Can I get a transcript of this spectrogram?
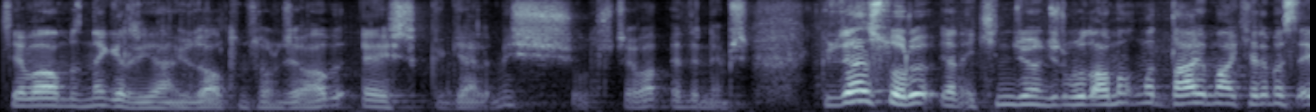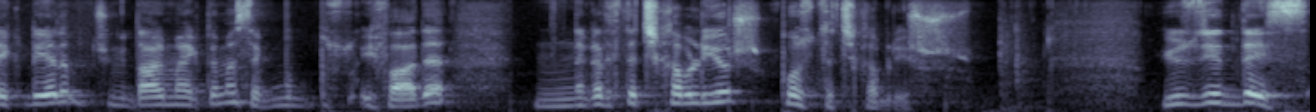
Cevabımız ne gelir yani 106'ın sorunun cevabı E şıkkı gelmiş olur. Cevap Edirne'miş. Güzel soru. Yani ikinci öncülü burada almak ama daima kelimesi ekleyelim. Çünkü daima eklemezsek bu, bu ifade negatifte çıkabiliyor, pozitifte çıkabiliyor. 107'deyiz.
